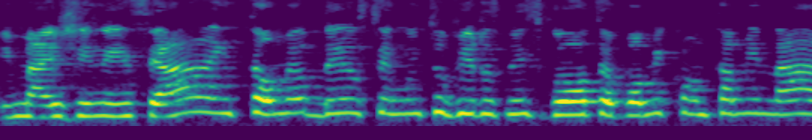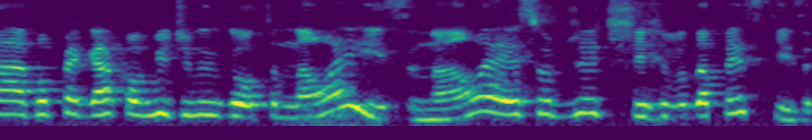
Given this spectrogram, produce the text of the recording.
imaginem assim, ah, então, meu Deus, tem muito vírus no esgoto, eu vou me contaminar, vou pegar Covid no esgoto. Não é isso, não é esse o objetivo da pesquisa.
